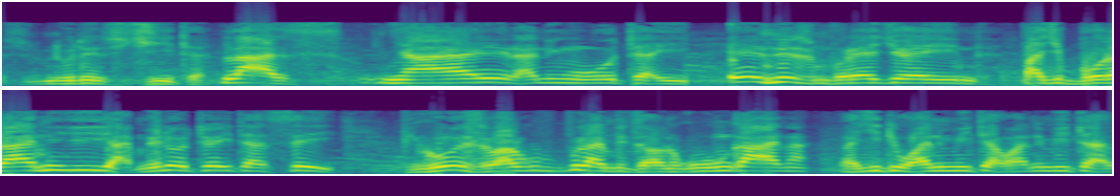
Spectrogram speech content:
zvindone zvichiita plus nyaya yerunning water iyi ezvinezvi mvura yacho yaenda pachibhorani hameno toita sei because vari kurambidza vanhu kuungana vachiti one mita one mita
